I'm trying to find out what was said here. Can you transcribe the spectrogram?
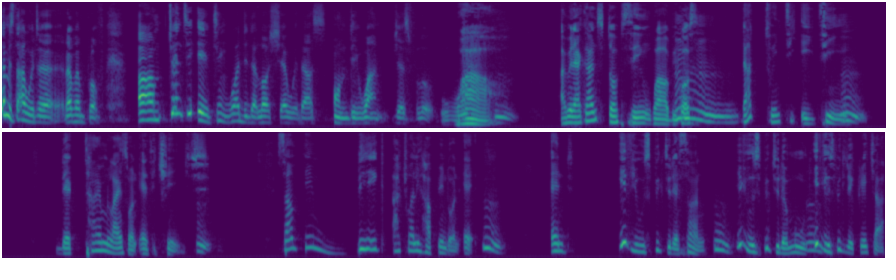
let me start with uh, Reverend Prof. Um, 2018, what did the Lord share with us on day one? Just flow. Wow. Mm. I mean, I can't stop saying wow because mm. that 2018, mm. The timelines on earth changed. Mm. Something big actually happened on earth. Hmm. And if you speak to the sun, hmm. if you speak to the moon, hmm. if you speak to the creature,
